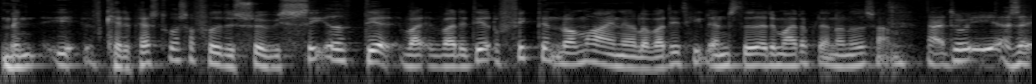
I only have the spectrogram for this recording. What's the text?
Men øh, kan det passe, du også har fået det serviceret? Der, var, var det der, du fik den lommeregner, eller var det et helt andet sted? Er det mig, der blander noget sammen? Nej, du, altså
